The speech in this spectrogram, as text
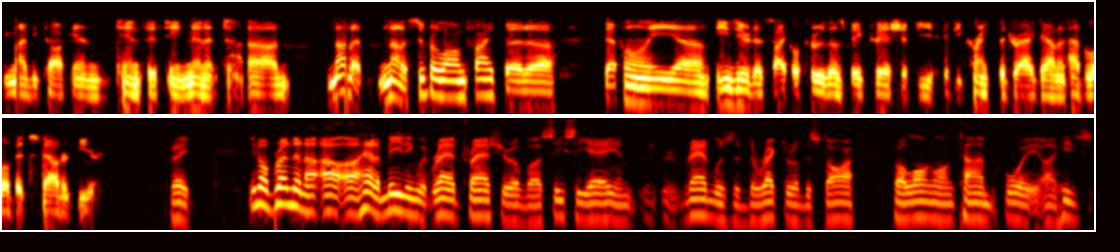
you might be talking 10, 15 minutes. Uh, not a not a super long fight, but uh, definitely uh, easier to cycle through those big fish if you if you crank the drag down and have a little bit stouter gear. Great. You know, Brendan, I, I, had a meeting with Rad Trascher of uh, CCA, and Rad was the director of the Star for a long, long time before uh, he's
